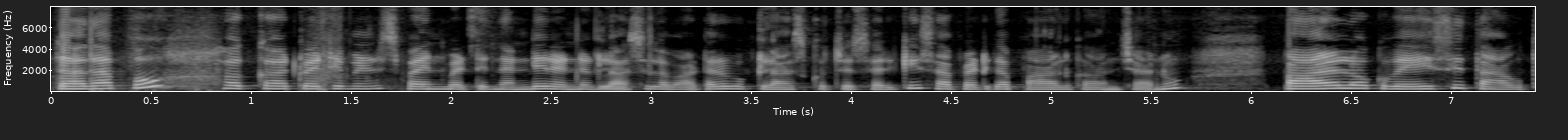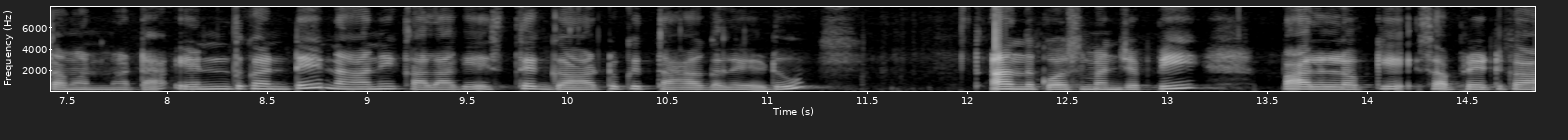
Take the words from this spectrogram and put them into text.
దాదాపు ఒక ట్వంటీ మినిట్స్ పైన పట్టిందండి. రెండు గ్లాసుల వాటర్ ఒక గ్లాస్కి వచ్చేసరికి సపరేట్‌గా పాలు కాంచాను. పాలలోకి వేసి తాగుతామన్నమాట. ఎందుకంటే నానికి అలాగేస్తే ఘాటుకి తాగలేడు. అందుకోసం అని చెప్పి పాలలోకి సపరేట్‌గా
